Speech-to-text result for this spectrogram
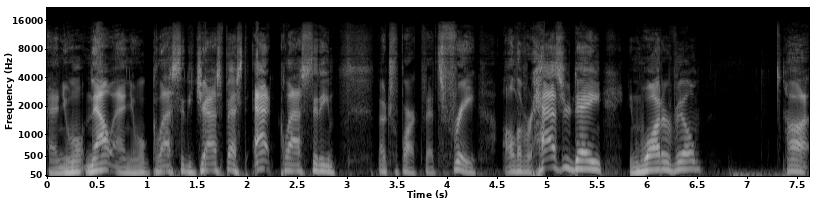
annual, now annual Glass City Jazz Fest at Glass City Metro Park. That's free. Oliver Hazard Day in Waterville. Uh,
